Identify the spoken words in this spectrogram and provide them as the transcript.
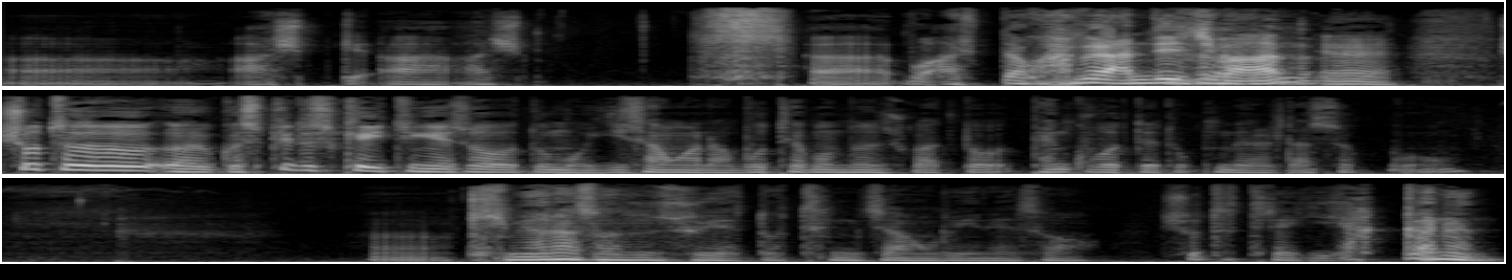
아, 아쉽게, 아, 아쉽, 아, 뭐 아쉽다고 하면 안 되지만, 예. 쇼트, 어, 그 스피드 스케이팅에서도 뭐 이상화나 모태범 선수가 또 밴쿠버 때도 금메달 땄었고, 어, 김연아 선수의 또 등장으로 인해서 쇼트트랙이 약간은,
